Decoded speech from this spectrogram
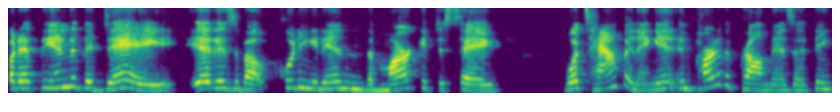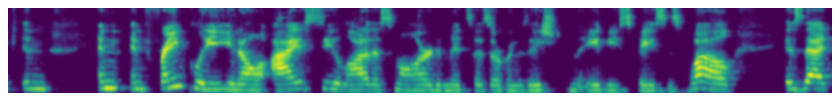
But at the end of the day, it is about putting it in the market to say what's happening. And, part of the problem is, I think, in and and frankly, you know, I see a lot of the smaller to mid-sized organizations in the AV space as well. Is that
